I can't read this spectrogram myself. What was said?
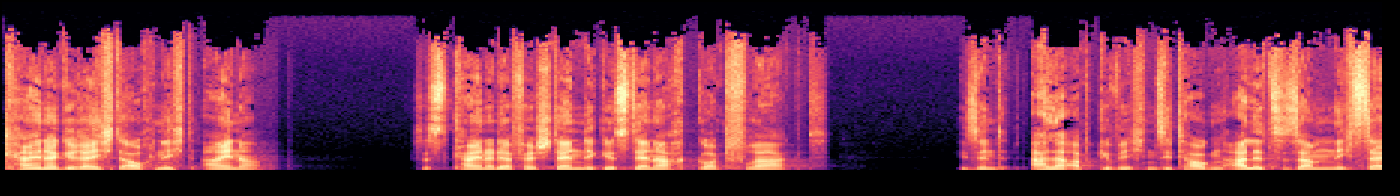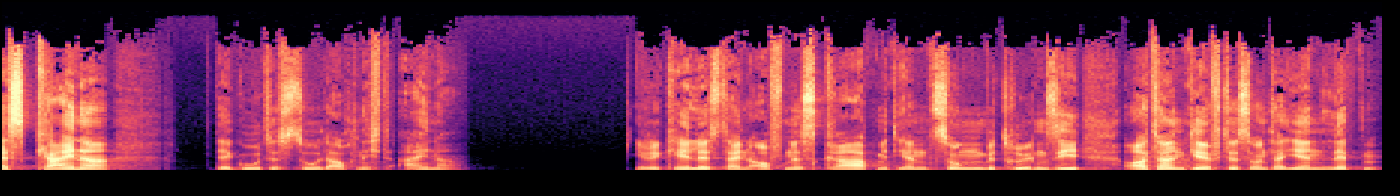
keiner gerecht, auch nicht einer. Es ist keiner, der verständig ist, der nach Gott fragt. Die sind alle abgewichen, sie taugen alle zusammen nichts. Da ist keiner, der Gutes tut, auch nicht einer. Ihre Kehle ist ein offenes Grab, mit ihren Zungen betrügen sie, Otterngift ist unter ihren Lippen.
